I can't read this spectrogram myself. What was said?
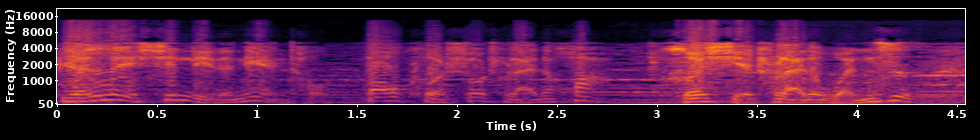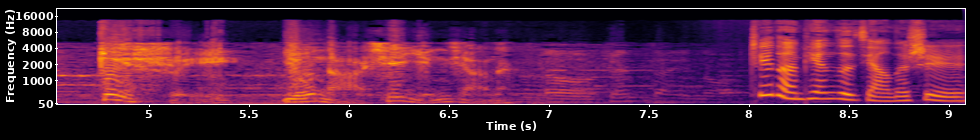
人类心里的念头，包括说出来的话和写出来的文字，对水有哪些影响呢？这段片子讲的是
